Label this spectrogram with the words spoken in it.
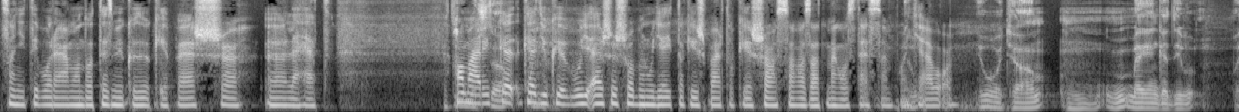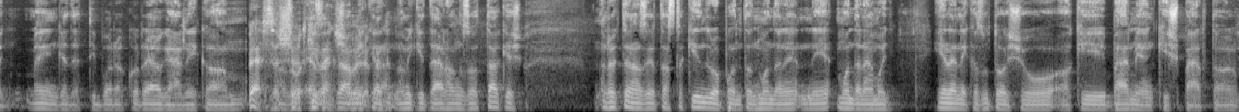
Szanyi Tibor elmondott, ez működőképes lehet? Hát ha már itt a... kezdjük, úgy elsősorban ugye itt a kispártok és a szavazat megosztás szempontjából. Jó, jó hogyha megengedi vagy megengedett Tibor, akkor reagálnék a, Persze, az, sőt, ezekre, amiket, amik itt elhangzottak, és Rögtön azért azt a kiinduló pontot mondanám, hogy én lennék az utolsó, aki bármilyen kispárttal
